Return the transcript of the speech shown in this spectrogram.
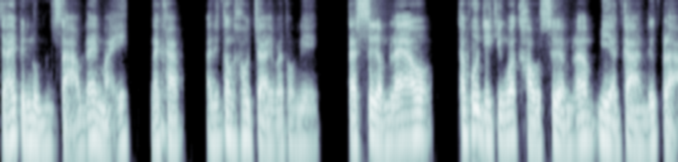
จะให้เป็นหนุ่มสาวได้ไหมนะครับ อันนี้ต้องเข้าใจว่าตรงนี้ แต่เสื่อมแล้วถ้าพูดจริงๆว่าเข่าเสื่อมแล้วมีอาการหรือเปล่า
